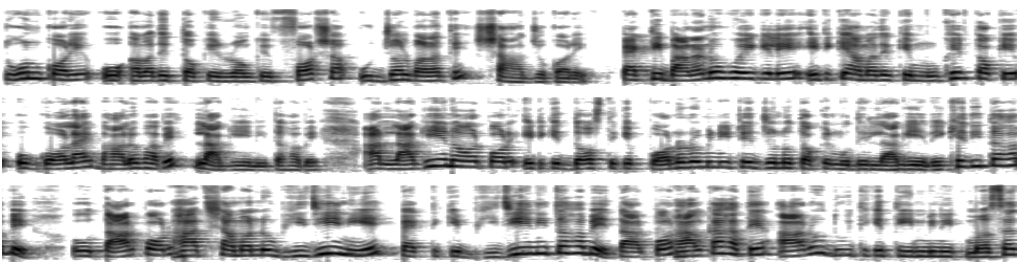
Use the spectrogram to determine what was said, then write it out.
টোন করে ও আমাদের ত্বকের রঙকে ফর্সা, উজ্জ্বল বানাতে সাহায্য করে। প্যাকটি বানানো হয়ে গেলে এটিকে আমাদেরকে মুখের ত্বকে ও গলায় ভালোভাবে লাগিয়ে নিতে হবে। আর লাগিয়ে নেওয়ার পর এটিকে 10 থেকে পনেরো মিনিটের জন্য ত্বকের মধ্যে লাগিয়ে রেখে দিতে হবে ও তারপর হাত সামান্য ভিজিয়ে নিয়ে প্যাকটিকে ভিজিয়ে নিতে হবে। তারপর হালকা হাতে আরও দুই থেকে তিন মিনিট মাসাজ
